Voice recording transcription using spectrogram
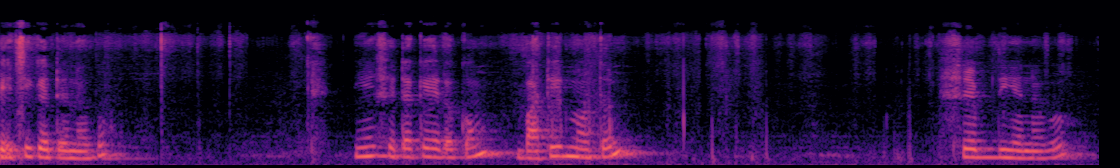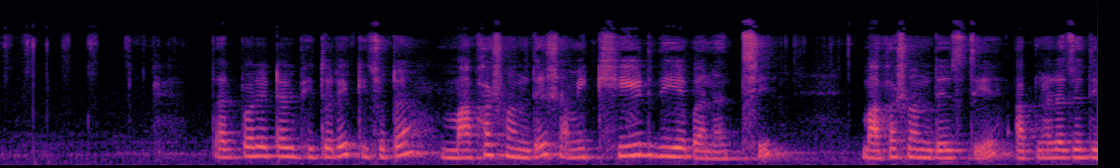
লেচি কেটে নেব। নিয়ে সেটাকে এরকম বাটির মতন শেপ দিয়ে নেব। তারপর এটার ভিতরে কিছুটা মাখা সন্দেশ আমি ক্ষীর দিয়ে বানাচ্ছি, মাখা সন্দেশ দিয়ে। আপনারা যদি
